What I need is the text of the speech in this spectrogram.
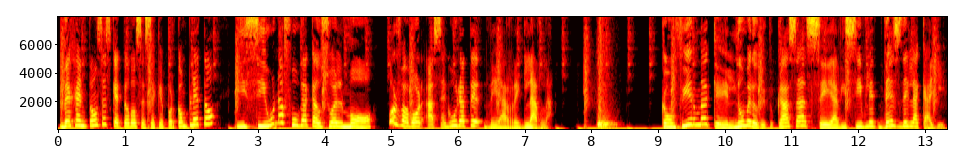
Deja entonces que todo se seque por completo y si una fuga causó el moho, por favor asegúrate de arreglarla. Confirma que el número de tu casa sea visible desde la calle.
